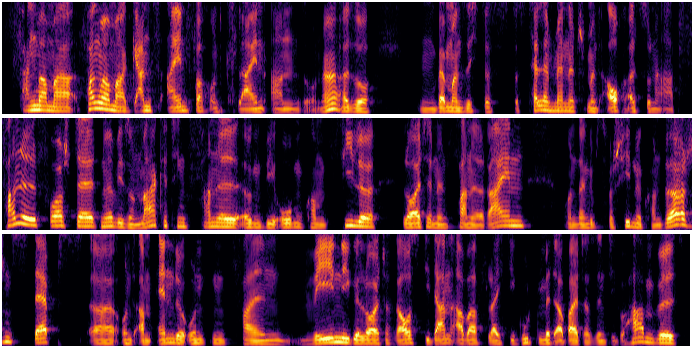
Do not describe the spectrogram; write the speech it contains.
fangen wir mal, fangen wir mal ganz einfach und klein an, so, ne? Also, hm, wenn man sich das, das Talentmanagement auch als so eine Art Funnel vorstellt, ne, wie so ein Marketing-Funnel, irgendwie oben kommen viele Leute in den Funnel rein, und dann gibt es verschiedene Conversion Steps äh, und am Ende unten fallen wenige Leute raus, die dann aber vielleicht die guten Mitarbeiter sind, die du haben willst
